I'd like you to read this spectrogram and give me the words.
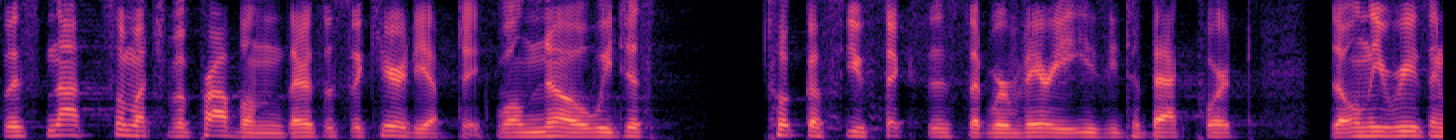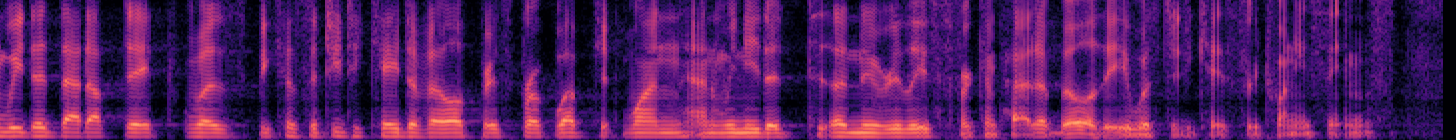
there's not so much of a problem. There's a security update. Well, no, we just took a few fixes that were very easy to backport the only reason we did that update was because the GTK developers broke WebKit 1 and we needed a new release for compatibility with GTK 320 seams.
